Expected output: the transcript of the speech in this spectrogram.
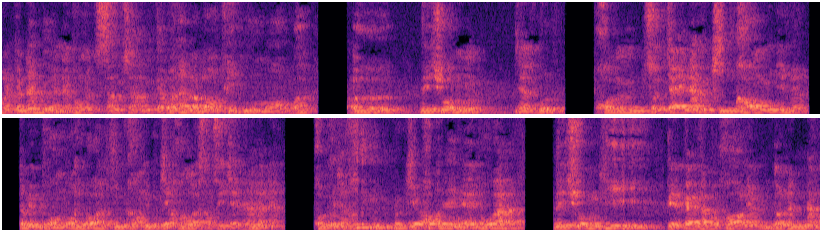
มันก็น่าเบื่อนะเพราะมันซ้ำๆแต่ว่าถ้าเราลองพลิกมุมมองว่า เออ ในช่วงอย่างพุทคนสนใจหนังคิงคองอย่างนี้นะถ้าเป็นผมผมจะบอกว่าคิงคองนี่มันเกี่ยวข้องกับ2475นะคนก็จะเฮ้ยมันเกี่ยวข้องได้ยังไงเพราะว่าในช่วงที่เปลี่ยนแปลงการปกครองเนี่ยตอนนั้นหนัง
